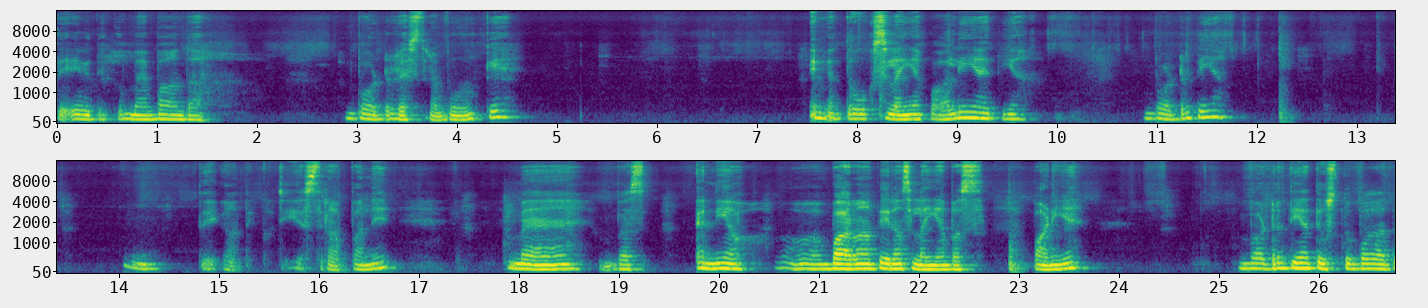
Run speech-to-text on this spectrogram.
ਤੇ ਇਹ ਦੇਖੋ, ਮੈਂ ਬਾਂਹ ਦਾ ਬਾਰਡਰ ਇਸ ਤਰ੍ਹਾਂ ਬੁਣ ਕੇ ਇਹ ਮੈਂ ਦੋ ਕੁ ਸਲਾਈਆਂ ਪਾ ਲਈਆਂ ਇਹਦੀਆਂ ਬਾਰਡਰ ਦੀਆਂ। ਹਮ, ਤੇ ਆ ਦੇਖੋ ਜੀ ਇਸ ਤਰ੍ਹਾਂ ਆਪਾਂ ਨੇ ਮੈਂ ਬਸ ਇੰਨੀਆਂ 12 13 ਸਲਾਈਆਂ ਬਸ ਪਾਣੀ ਹੈ ਬਾਰਡਰ ਦੀਆਂ ਤੇ ਉਸ ਤੋਂ ਬਾਅਦ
